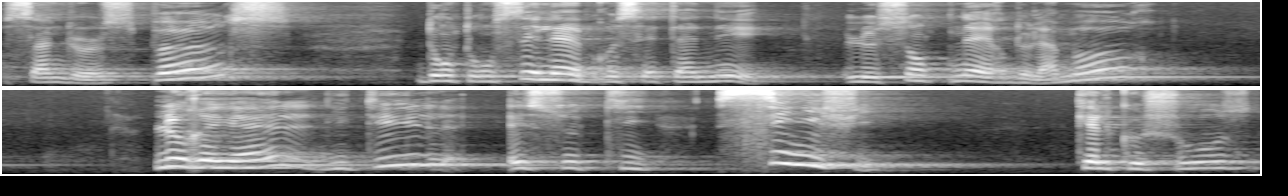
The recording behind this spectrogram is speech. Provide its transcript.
Sanders Peirce, dont on célèbre cette année le centenaire de la mort, le réel, dit-il, est ce qui signifie quelque chose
